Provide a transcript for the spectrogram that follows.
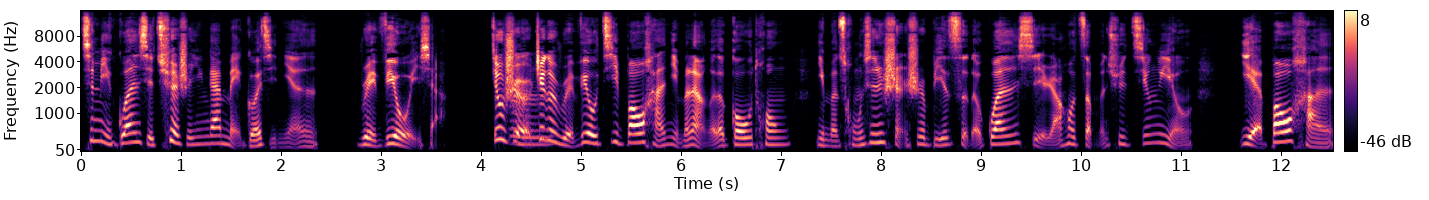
亲密关系确实应该每隔几年。review 一下，就是这个 review 既包含你们两个的沟通，你们重新审视彼此的关系，然后怎么去经营，也包含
